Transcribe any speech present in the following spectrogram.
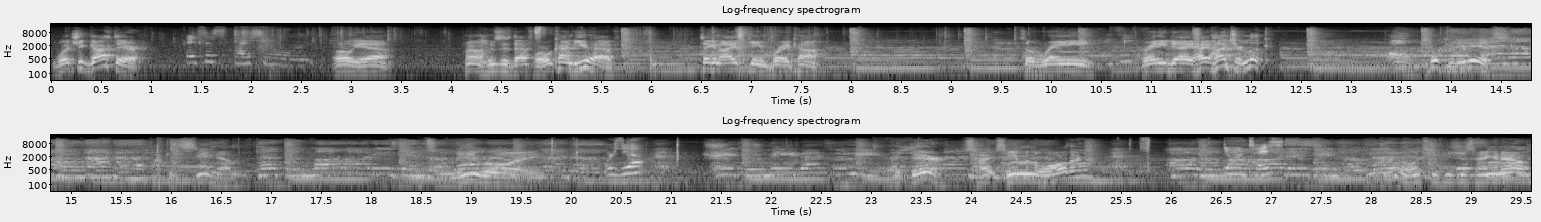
What you got there? It's a spicy one. Oh yeah. Huh? Who's is that for? What kind do you have? Take an ice cream break, huh? It's a rainy, rainy day. Hey Hunter, look. Oh, look at it is. I can see him. It's Leroy. Where's he at? Right there. See him in the wall there? Doing taste? Yeah, looks like he's just hanging out.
